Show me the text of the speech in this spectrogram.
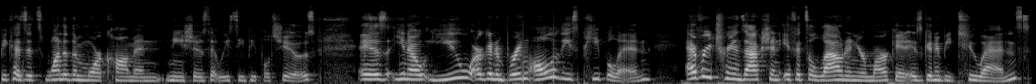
because it's one of the more common niches that we see people choose is you know you are going to bring all of these people in. Every transaction if it's allowed in your market is going to be two ends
